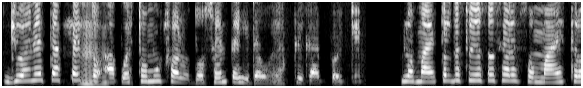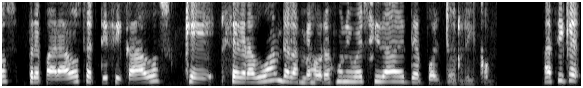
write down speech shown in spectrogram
yo en este aspecto Ujú. apuesto mucho a los docentes y te voy a explicar por qué. Los maestros de estudios sociales son maestros preparados, certificados, que se gradúan de las mejores universidades de Puerto Rico. Así que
